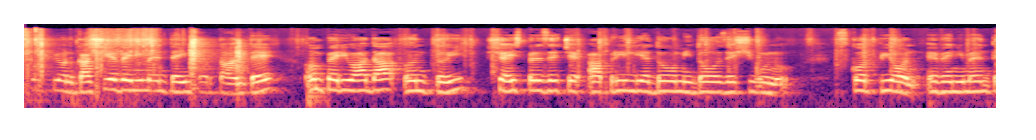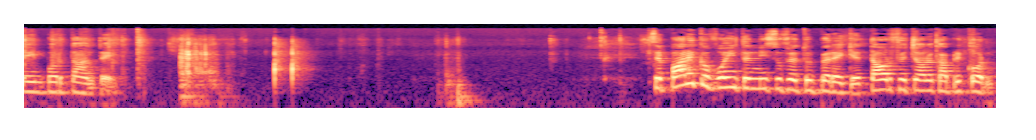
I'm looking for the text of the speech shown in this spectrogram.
Scorpion ca și evenimente importante în perioada 1-16 aprilie 2021? Scorpion, evenimente importante. Se pare că voi întâlni sufletul pereche, Taur, Fecioară, Capricorn.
